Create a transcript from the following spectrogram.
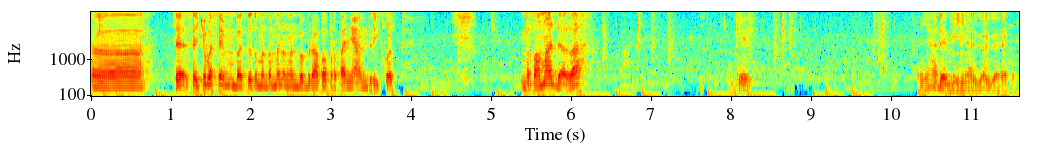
Eh, saya, saya coba saya membantu teman-teman dengan beberapa pertanyaan berikut. Yang pertama adalah, oke, kayaknya HDMI-nya agak-agak error.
